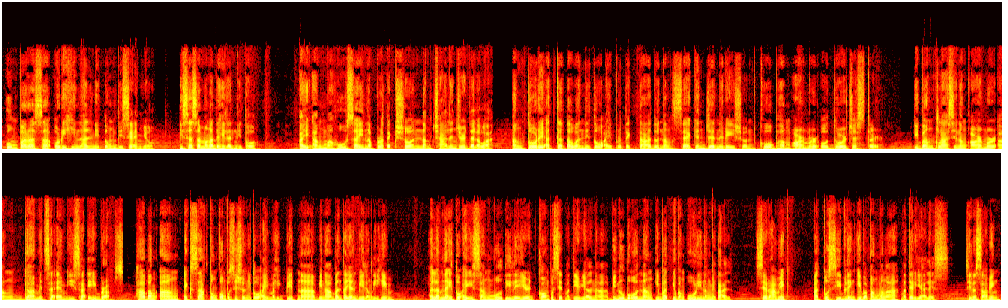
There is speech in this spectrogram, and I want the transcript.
kumpara sa orihinal nitong disenyo. Isa sa mga dahilan nito ay ang mahusay na proteksyon ng Challenger 2. Ang tore at katawan nito ay protektado ng second generation Cobham armor o Dorchester. Ibang klase ng armor ang gamit sa ME sa Abrams. Habang ang eksaktong komposisyon nito ay mahigpit na binabantayan bilang lihim, alam na ito ay isang multi-layered composite material na binubuo ng iba't ibang uri ng metal, ceramic, at posibleng iba pang mga materyales. Sinasabing,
